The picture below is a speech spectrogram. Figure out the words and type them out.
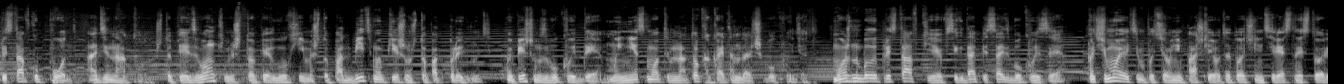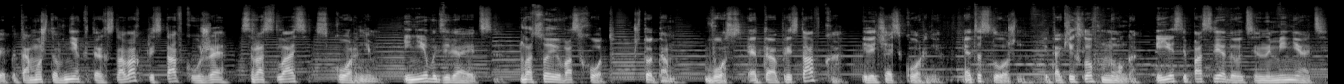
Приставку «под» одинаково, что перед звонкими, что перед глухими. Что подбить мы пишем, что подпрыгнуть. Мы пишем с буквой «д». Мы не смотрим на то, какая там дальше буква идет. Можно было приставки всегда писать с буквой «з». Почему этим путем не пошли? Вот это очень интересная история. Потому что в некоторых словах приставка уже срослась с корнем и не выделяется. В слове «восход» что там? ВОЗ. Это приставка или часть корня? Это сложно. И таких слов много. И если последовательно менять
